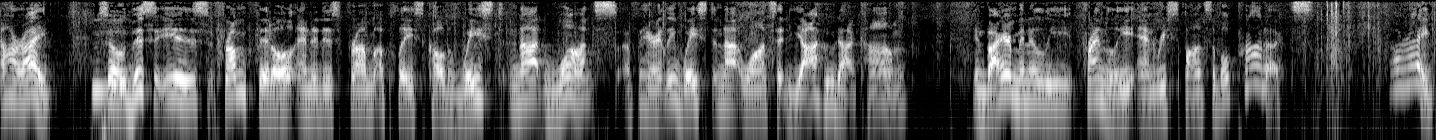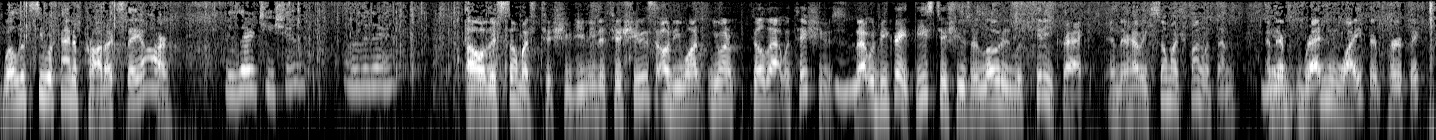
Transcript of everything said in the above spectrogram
All right. mm-hmm. So this is from Fiddle, and it is from a place called Waste Not Wants, apparently, waste not wants at yahoo.com environmentally friendly and responsible products. All right, well, let's see what kind of products they are. Is there a tissue over there? Oh, there's so much tissue. Do you need a tissues? Oh, do you want you want to fill that with tissues? Mm-hmm. That would be great. These tissues are loaded with kitty crack, and they're having so much fun with them. And yeah. they're red and white. They're perfect.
